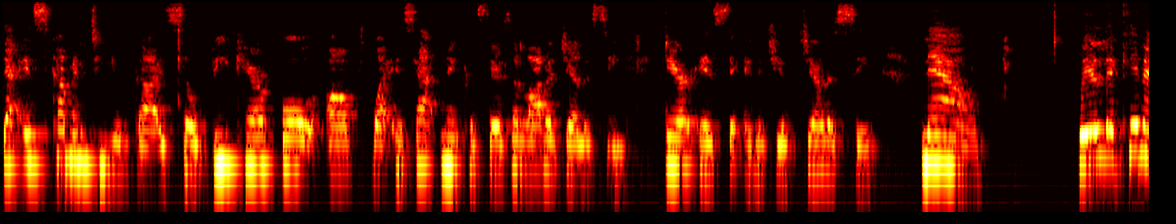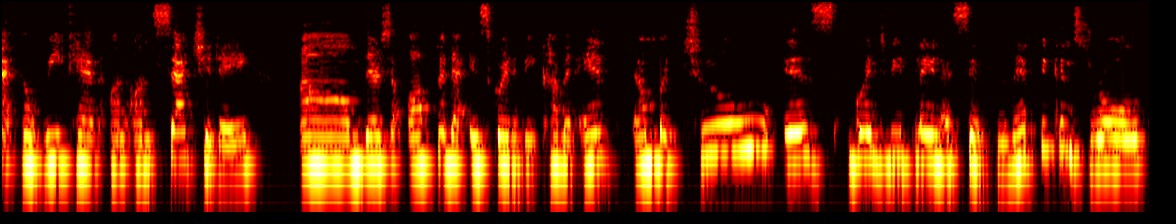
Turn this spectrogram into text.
that is coming to you guys so be careful of what is happening because there's a lot of jealousy here is the energy of jealousy now we're looking at the weekend on on Saturday um, there's an offer that is going to be coming in number two is going to be playing a significant role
